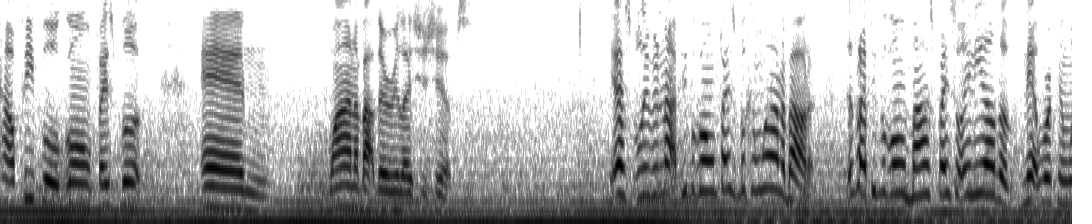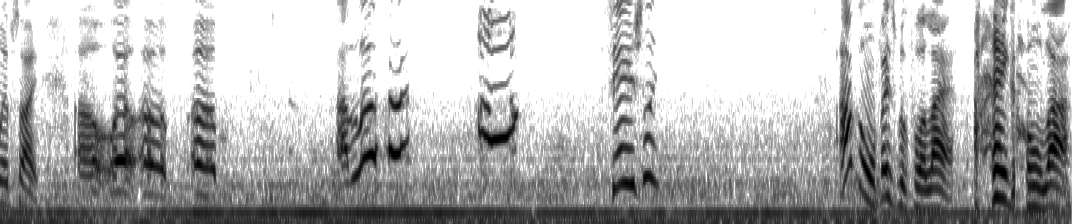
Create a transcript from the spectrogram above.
how people go on Facebook and whine about their relationships. Yes, believe it or not, people go on Facebook and whine about it. Just like people go on MySpace or any other networking website. Oh well, uh, um, I love her. Oh, seriously? I'll go on Facebook for a laugh. I ain't gonna lie.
